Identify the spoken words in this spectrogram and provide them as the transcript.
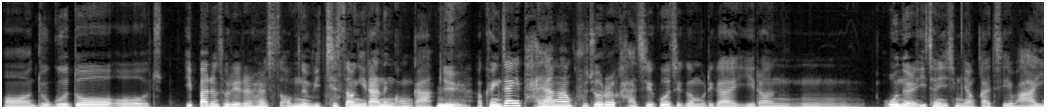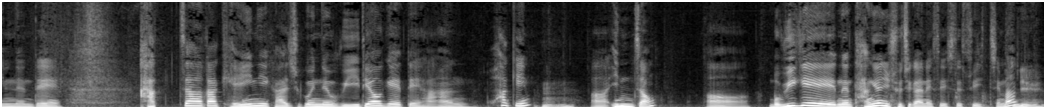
어 누구도 어 이빠른 소리를 할 수 없는 위치성이라는 건가? 예. 아, 굉장히 다양한 구조를 가지고 지금 우리가 이런 음, 오늘 2020년까지 와 있는데 각자가 개인이 가지고 있는 위력에 대한 확인, 음. 아, 인정, 어, 뭐 위계는 당연히 조직 안에서 있을 수 있지만 예.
